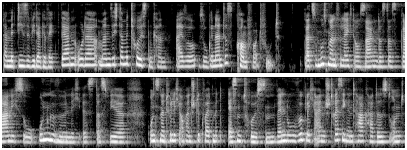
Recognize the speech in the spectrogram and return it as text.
damit diese wieder geweckt werden oder man sich damit trösten kann, also sogenanntes Comfort Food. Dazu muss man vielleicht auch sagen, dass das gar nicht so ungewöhnlich ist, dass wir uns natürlich auch ein Stück weit mit Essen trösten. Wenn du wirklich einen stressigen Tag hattest und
